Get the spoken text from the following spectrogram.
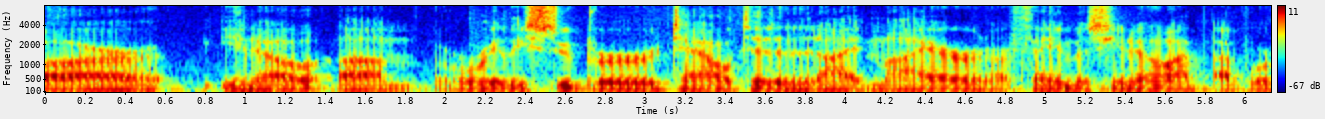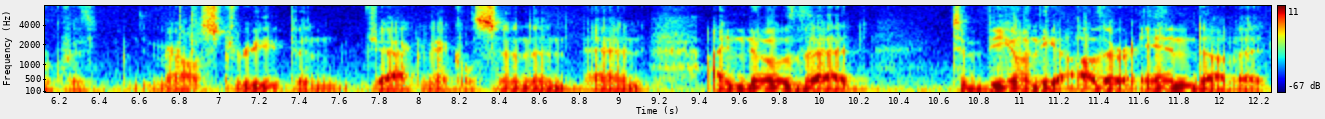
are, you know, um, really super talented and that I admire and are famous. You know, I've, I've worked with Meryl Streep and Jack Nicholson, and, and I know that to be on the other end of it,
